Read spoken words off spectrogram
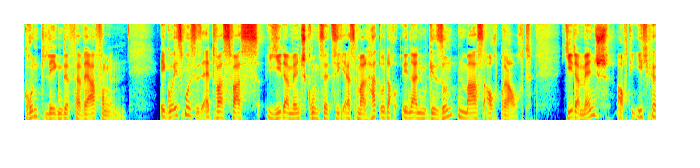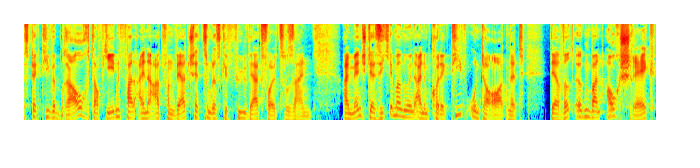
grundlegende Verwerfungen. Egoismus ist etwas, was jeder Mensch grundsätzlich erstmal hat und auch in einem gesunden Maß auch braucht. Jeder Mensch, auch die Ich-Perspektive, braucht auf jeden Fall eine Art von Wertschätzung, das Gefühl, wertvoll zu sein. Ein Mensch, der sich immer nur in einem Kollektiv unterordnet, der wird irgendwann auch schräg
